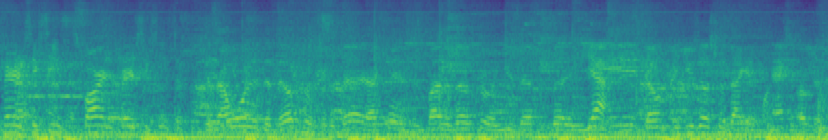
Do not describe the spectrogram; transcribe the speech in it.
pair of 16s is far and a pair of 16s is far. Because I wanted the Velcro for the bag. I can't just buy the Velcro and use that for the bag. Yeah, don't uh, use those for the bag anymore. Okay.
